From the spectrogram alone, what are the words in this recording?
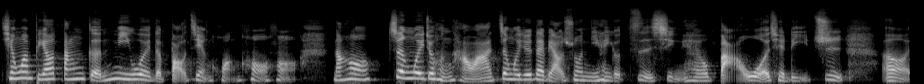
千万不要当个逆位的宝剑皇后哈。然后正位就很好啊，正位就代表说你很有自信，你很有把握，而且理智，呃，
